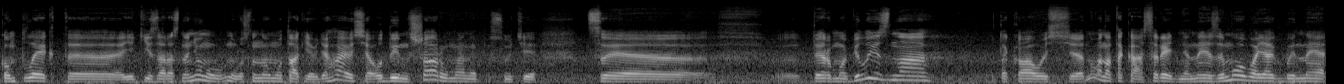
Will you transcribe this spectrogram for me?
комплект, е, який зараз на ньому. Ну, в основному так я вдягаюся. Один шар у мене по суті це е, термобілизна. Така ось, е, ну вона така середня, не зимова, якби не, е,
